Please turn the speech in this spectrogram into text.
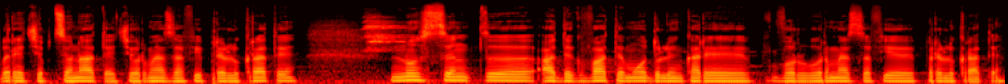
recepționate ce urmează a fi prelucrate nu sunt uh, adecvate modului în care vor urmea să fie prelucrate.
